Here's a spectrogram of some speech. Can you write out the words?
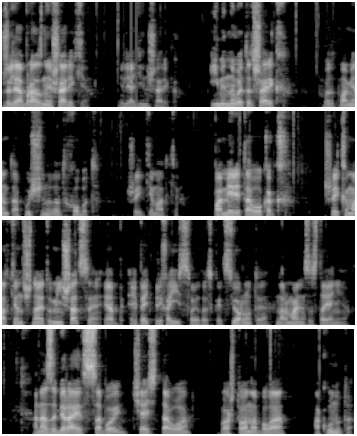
желеобразные шарики. Или один шарик. Именно в этот шарик в этот момент опущен этот хобот шейки матки. По мере того, как шейка матки начинает уменьшаться и опять приходить в свое, так сказать, свернутое нормальное состояние, она забирает с собой часть того, во что она была окунута.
